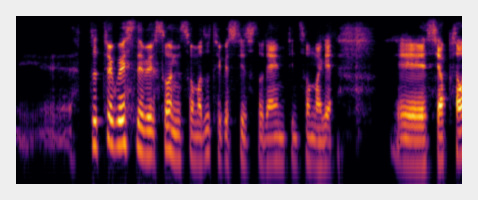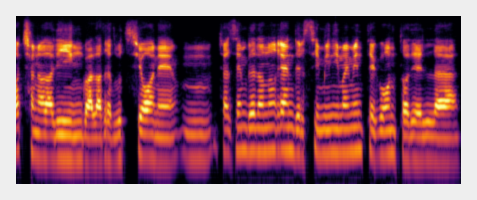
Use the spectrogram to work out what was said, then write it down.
eh, tutte queste persone, insomma, tutti questi studenti, insomma, che eh, si approcciano alla lingua, alla traduzione, mh, mm, cioè sembrano non rendersi minimamente conto del,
